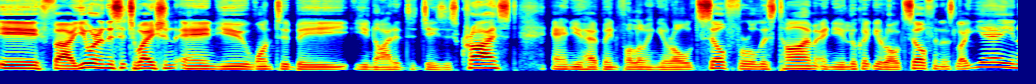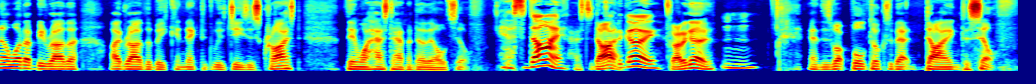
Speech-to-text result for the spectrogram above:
if uh, you are in this situation and you want to be united to Jesus Christ and you have been following your old self for all this time and you look at your old self and it's like, yeah, you know what? I'd be rather, I'd rather be connected with Jesus Christ. Then what has to happen to the old self? It has to die. Has to die. Gotta go. Gotta go. Mm-hmm. And this is what Paul talks about dying to self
